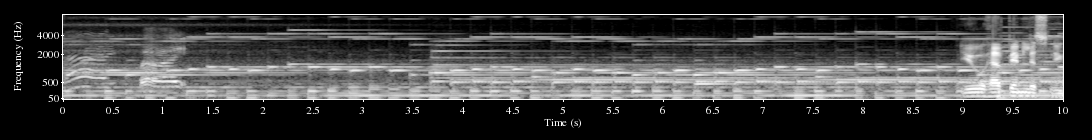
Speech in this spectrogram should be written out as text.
Bye. Bye. You have been listening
